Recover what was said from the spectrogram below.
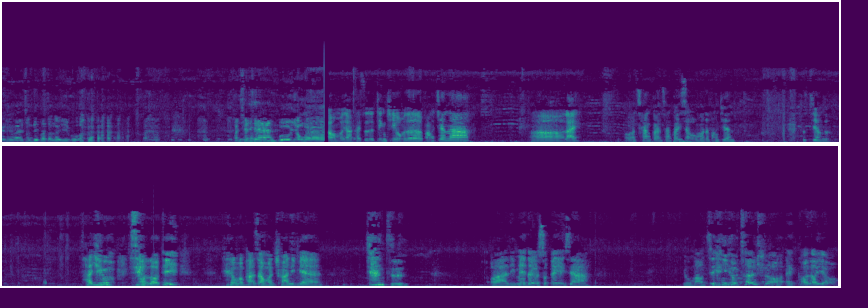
用来穿第八层的衣服。还钱钱不用啊。那我们要开始进去我们的房间啦。啊，来，我们参观参观一下我们的房间，是这样的，还有小楼梯，给我们爬上我们床里面，这样子。哇，里面都有设备一下，有毛巾，有厕所，哎，口都有。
